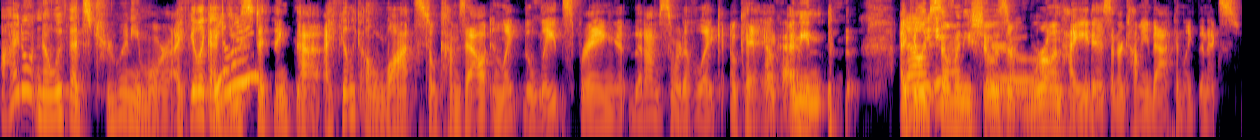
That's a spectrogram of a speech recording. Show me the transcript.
I don't know if that's true anymore. I feel like I used to think that. I feel like a lot still comes out in like the late spring that I'm sort of like, okay. I mean, I No, feel like so many shows are we're on hiatus and are coming back in like the next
